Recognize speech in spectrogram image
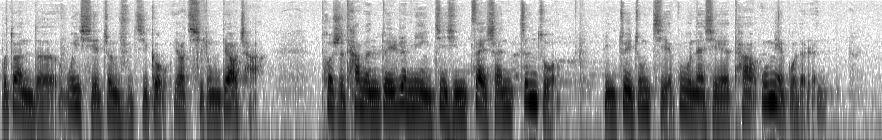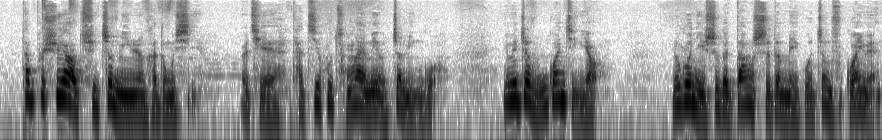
不断地威胁政府机构要启动调查，迫使他们对任命进行再三斟酌，并最终解雇那些他污蔑过的人。他不需要去证明任何东西。而且他几乎从来没有证明过，因为这无关紧要。如果你是个当时的美国政府官员，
